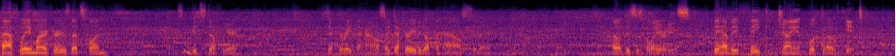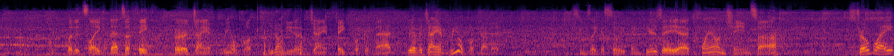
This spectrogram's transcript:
pathway markers, that's fun. Some good stuff here. Decorate the house. I decorated up the house today. Oh, this is hilarious. They have a fake giant book of it. But it's like, that's a fake or a giant real book. You don't need a giant fake book of that. We have a giant real book of it. Seems like a silly thing. Here's a uh, clown chainsaw. Strobe light.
